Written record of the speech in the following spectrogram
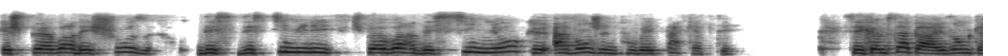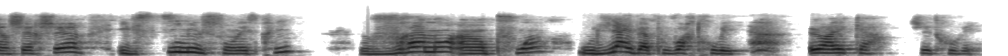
que je peux avoir des choses des, stimuli, je peux avoir des signaux que avant je ne pouvais pas capter. C'est comme ça, par exemple, qu'un chercheur, il stimule son esprit vraiment à un point où là, il va pouvoir trouver Eureka, j'ai trouvé.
